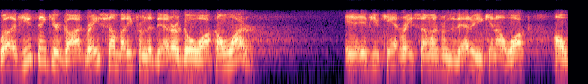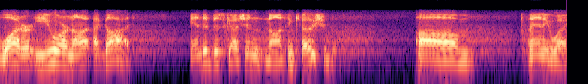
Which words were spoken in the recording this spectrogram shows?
Well, if you think you're God, raise somebody from the dead or go walk on water. If you can't raise someone from the dead or you cannot walk on water, you are not a God. End of discussion, non negotiable. Um, anyway,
